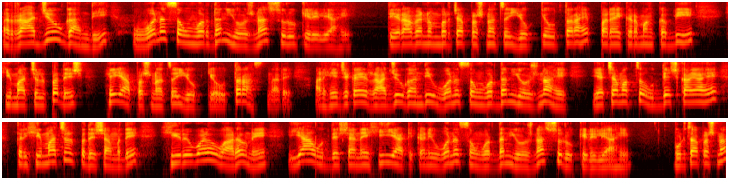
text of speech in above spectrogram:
राजीव गांधी वन संवर्धन योजना सुरू केलेली आहे? तेराव्या नंबरच्या प्रश्नाचं योग्य उत्तर आहे. पर्याय क्रमांक बी हिमाचल प्रदेश. हे या प्रश्नाचं योग्य उत्तर असणार आहे. आणि हे जे काही राजीव गांधी वन संवर्धन योजना आहे याच्या मागचा उद्देश काय आहे? तर हिमाचल प्रदेशामध्ये हिरवळ वाढवणे या उद्देशाने ही या ठिकाणी वन संवर्धन योजना सुरू केलेली आहे. पुढचा प्रश्न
